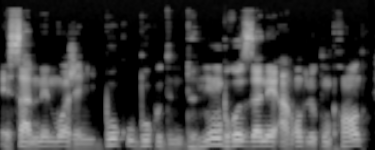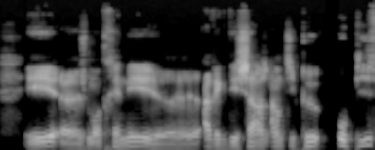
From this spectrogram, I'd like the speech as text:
Et ça, même moi, j'ai mis beaucoup, beaucoup de, nombreuses années avant de le comprendre. Et euh, je m'entraînais avec des charges un petit peu au pif.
